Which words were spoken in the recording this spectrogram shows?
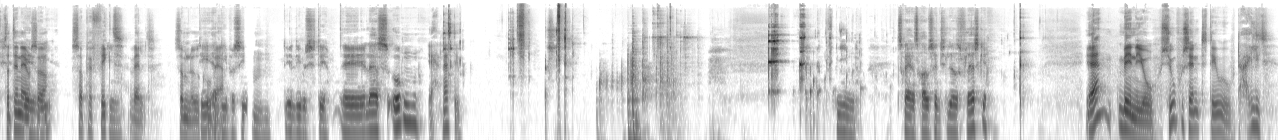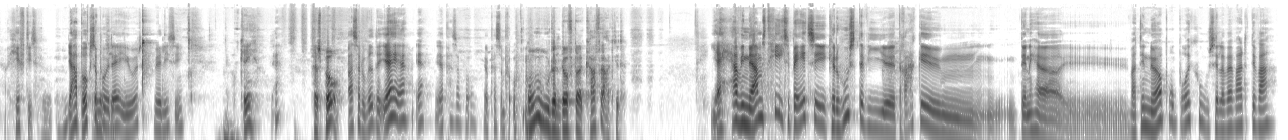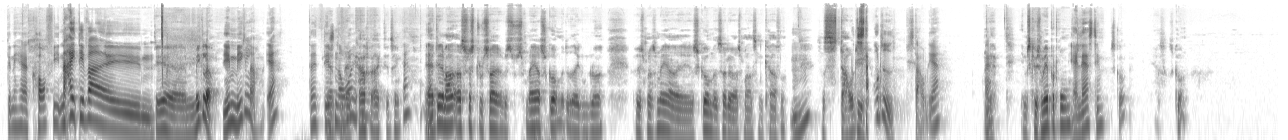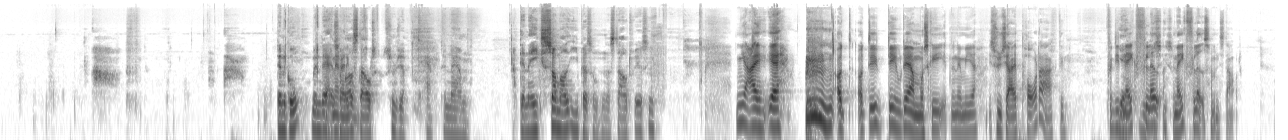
Så den er jo uh, så, så perfekt ja. valgt, som noget det kunne er være. Lige præcis, mm. Det er lige præcis det. Uh, lad os åbne. Ja, lad os det. Fin 33 cl flaske. Ja, men jo 7%, det er jo dejligt og hæftigt. Mm-hmm. Jeg har bukser på i dag i øvrigt, vil jeg lige sige. Okay. Ja. Pas på. Bare så du ved det. Ja, ja, ja, jeg passer på. Jeg passer på. Uh, den dufter kaffeagtigt. Ja, her er vi nærmest helt tilbage til, kan du huske, da vi øh, drak øh, denne her, øh, var det Nørrebro Bryghus, eller hvad var det, det var? Denne her coffee? Nej, det var... Øh, det er Mikler. Det er Mikler, ja. Det, det er ja, sådan over. Det er kaffeagtigt ting. Ja, ja. ja, det er meget, også hvis du, så, hvis du smager skummet, det ved jeg ikke om du. Hvis man smager øh, skummet, så er det også meget sådan kaffe. Mm-hmm. Så stouty. Stoutet, stout, ja. ja. ja. Jamen skal vi smage på druen? Ja, lad os det. Skål. Ja, skål. Den er god, men den ja, er, er altså meget god. stout, synes jeg. Ja. Den, er, den er ikke så meget IPA, som den er stout, vil jeg sige. Nej, ja. og og det, det er jo der måske, den er mere, synes jeg, porteragtig. Fordi ja, den er ikke flad, præcis. den er ikke flad som en stout.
